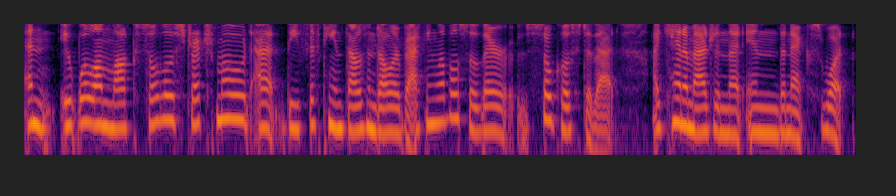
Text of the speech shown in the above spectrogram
And it will unlock solo stretch mode at the $15,000 backing level, so they're so close to that. I can't imagine that in the next, what,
